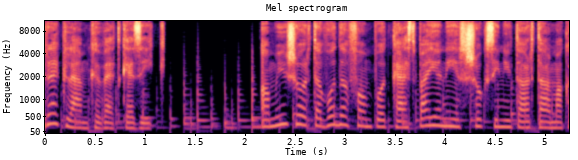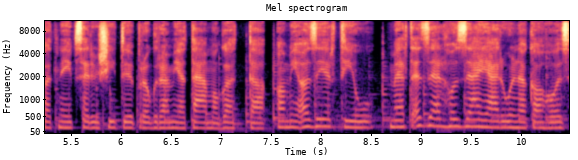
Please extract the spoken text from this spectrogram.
Reklám következik. A műsort a Vodafone Podcast Pioneers sokszínű tartalmakat népszerűsítő programja támogatta, ami azért jó, mert ezzel hozzájárulnak ahhoz,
